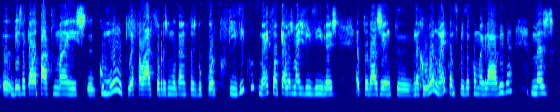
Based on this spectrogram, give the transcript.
uh, desde aquela parte mais uh, comum, que é falar sobre as mudanças do corpo físico, não é? Que são aquelas mais visíveis a toda a gente na rua, não é? Quando se cruza com uma grávida, mas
